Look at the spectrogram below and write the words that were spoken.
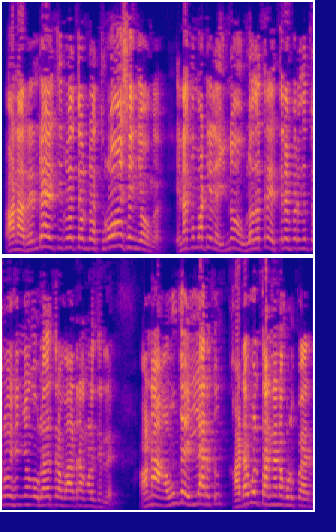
ஆனால் ரெண்டாயிரத்தி இருபத்தொன்றை துரோகம் செஞ்சவங்க எனக்கு மட்டும் இல்லை இன்னும் உலகத்தில் எத்தனை பேருக்கு துரோகம் செஞ்சவங்க உலகத்தில் வாழ்கிறாங்களோ தெரியல. ஆனால் அவங்க எல்லாருக்கும் கடவுள் தண்டனை கொடுப்பாரு.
